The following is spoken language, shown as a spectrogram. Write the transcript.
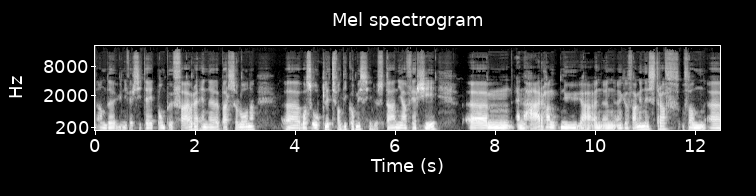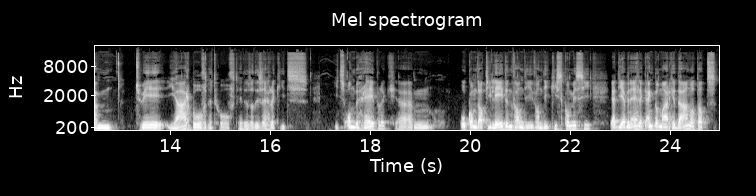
aan de Universiteit Pompeu Fabra in uh, Barcelona, uh, was ook lid van die commissie, dus Tania Verger. En haar hangt nu ja, een, een, een gevangenisstraf van twee jaar boven het hoofd. Hè. Dus dat is eigenlijk iets, iets onbegrijpelijk. Um, ook omdat die leden van die, van die kiescommissie, ja, die hebben eigenlijk enkel maar gedaan wat dat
